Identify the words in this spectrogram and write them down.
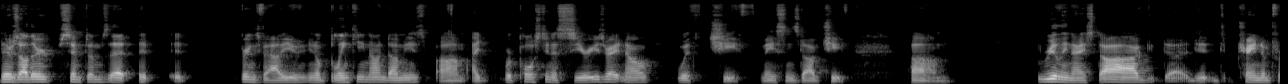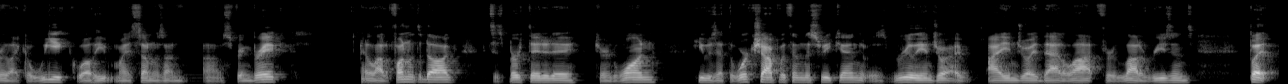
there's other symptoms that it, it brings value. You know, blinking on dummies. Um, I we're posting a series right now with Chief Mason's dog Chief. Um, really nice dog. Uh, did, trained him for like a week while he my son was on uh, spring break. Had a lot of fun with the dog. It's his birthday today. Turned one. He was at the workshop with him this weekend. It was really enjoy. I, I enjoyed that a lot for a lot of reasons, but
